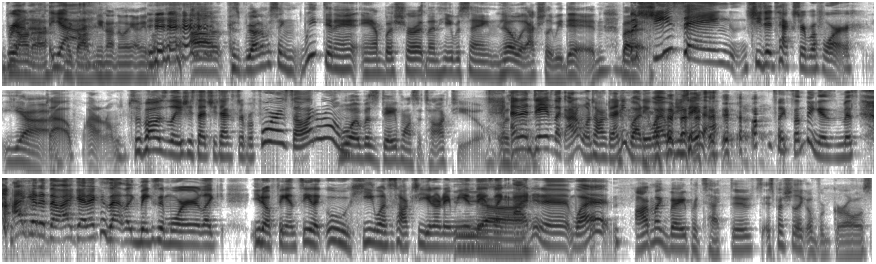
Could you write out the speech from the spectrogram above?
Brianna, Brianna, oh, yeah. My God, me not knowing anything. Because uh, Brianna was saying we didn't ambush her, and then he was saying no, actually we did. But, but she's saying she did text her before. yeah. So I don't know. Supposedly she said she texted her before. So I don't know. Well, it was Dave wants to talk to you. And then Dave's like, I don't want to talk to anybody. Why would you say that? it's like something is miss. I get it though. I get it because that like makes it more like you know fancy. Like, ooh, he wants to talk to you. You know what I mean? Dave's like, I didn't. What? I'm like very protective, especially like over girls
